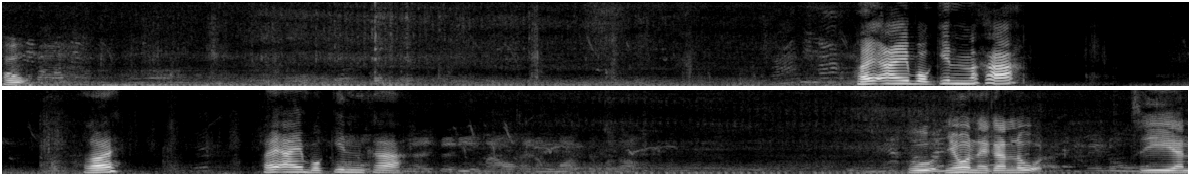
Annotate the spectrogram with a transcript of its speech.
โอ้ไผไอบอกกินนะคะร้อยไผไอบอกกินค่ะ ใหญ่ใจดีเมาส์ให้น้องมอสแต่บ่ต้อง โอ้โยนให้กันโลดเซียน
